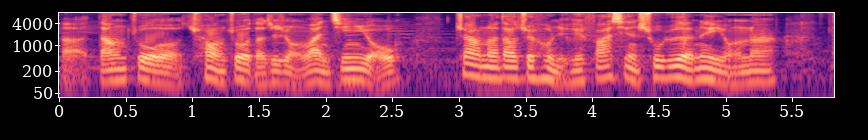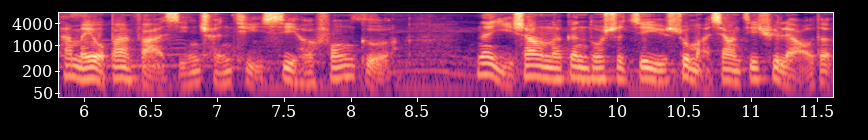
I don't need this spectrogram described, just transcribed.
呃，当做创作的这种万金油，这样呢，到最后你会发现输出的内容呢，它没有办法形成体系和风格。那以上呢，更多是基于数码相机去聊的，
